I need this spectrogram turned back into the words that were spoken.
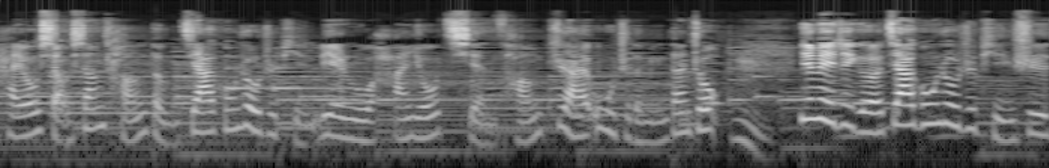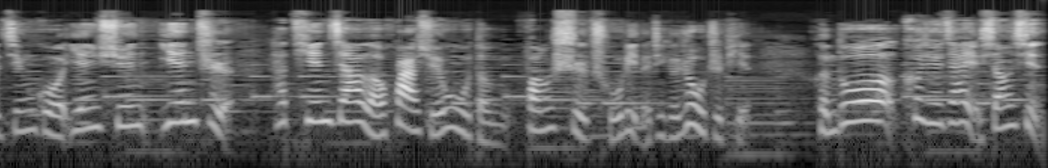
还有小香肠等加工肉制品列入含有潜藏致癌物质的名单中。嗯，因为这个加工肉制品是经过烟熏、腌制，它添加了化学物等方式处理的这个肉制品，很多科学家也相信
